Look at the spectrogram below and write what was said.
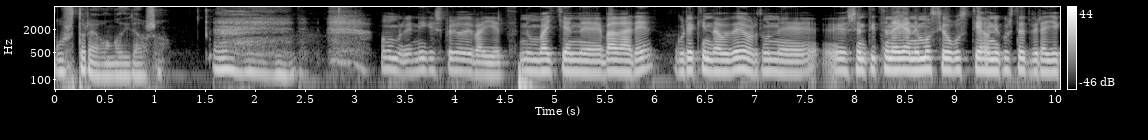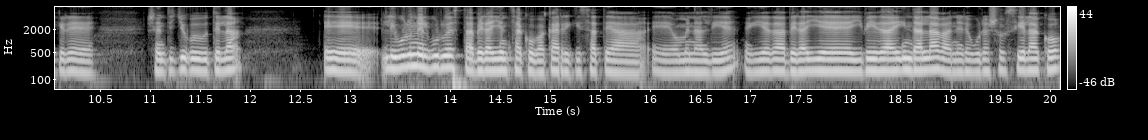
gustora egongo dira oso. Hombre, nik espero de baietz. Nun baiten e, badare, gurekin daude, orduan e, sentitzen aigan emozio guztia honik ustez beraiek ere sentituko dutela. E, liburun helburu ez da beraientzako bakarrik izatea e, omenaldie. Egia da, beraie ibeida indala, ba, nire guraso zielako,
